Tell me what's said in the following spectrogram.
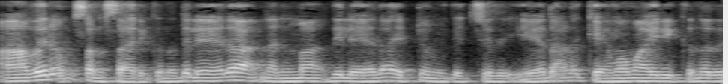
അവരും സംസാരിക്കുന്നത്. ഇതിലേതാ നന്മ? ഇതിലേതാ ഏറ്റവും മികച്ചത്? ഏതാണ് കേമമായിരിക്കുന്നത്?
